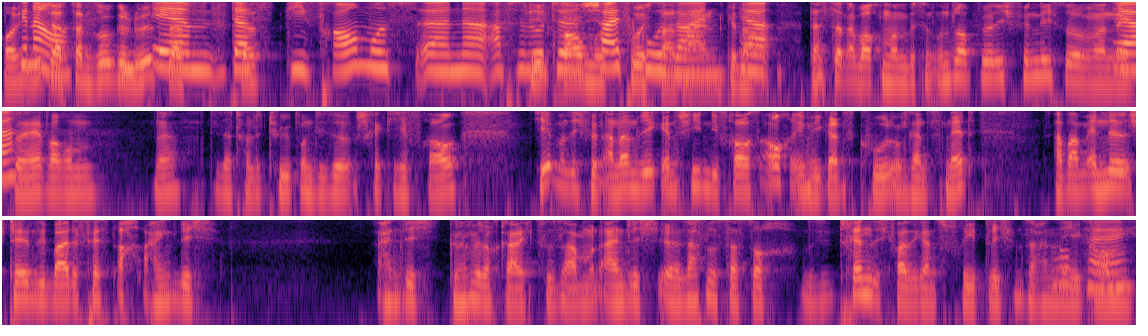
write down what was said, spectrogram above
Häufig Genau. wird das dann so gelöst, dass, ähm, dass die Frau muss äh, eine absolute Scheißkuh furchtbar sein. Genau. Ja. Das ist dann aber auch immer ein bisschen unglaubwürdig, finde ich. So, wenn man Ja. denkt so, hä, warum, ne, dieser tolle Typ und diese schreckliche Frau. Hier hat man sich für einen anderen Weg entschieden. Die Frau ist auch irgendwie ganz cool und ganz nett. Aber am Ende stellen sie beide fest, ach, eigentlich, eigentlich gehören wir doch gar nicht zusammen und eigentlich äh, lass uns das doch. Sie trennen sich quasi ganz friedlich und sagen, nee, komm,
